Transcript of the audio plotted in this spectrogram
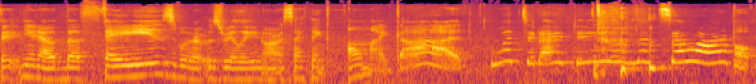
you know, the phase where it was really enormous, I think, oh my God, what did I do? That's so horrible.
